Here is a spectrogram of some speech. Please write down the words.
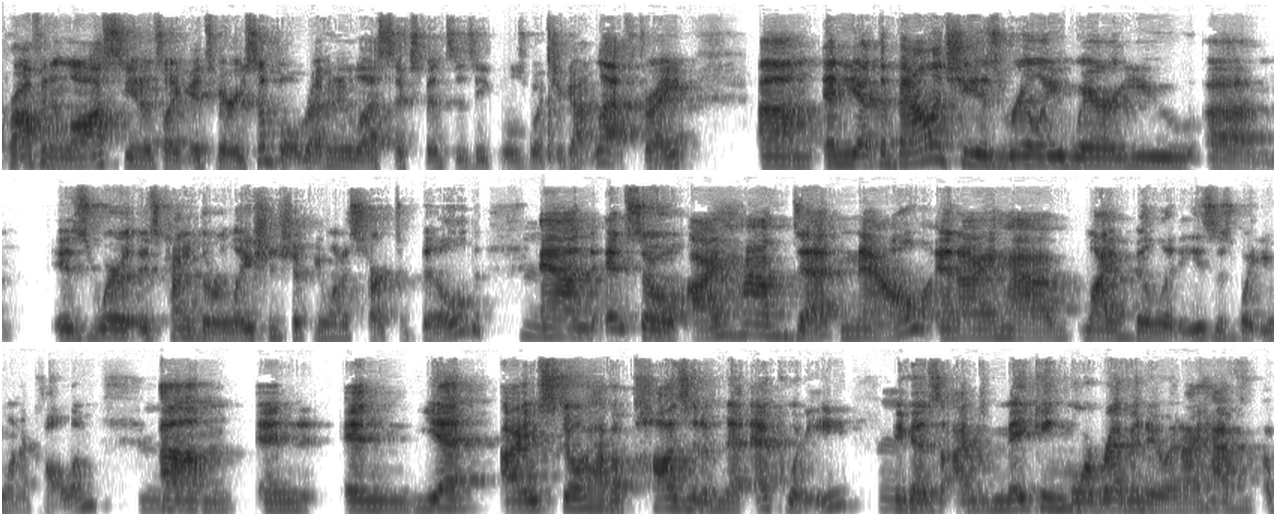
profit and loss. You know, it's like it's very simple. Revenue less expenses equals what you got left, right? Um, and yet the balance sheet is really where you um, is where is kind of the relationship you want to start to build. Mm. And and so I have debt now, and I have liabilities, is what you want to call them. Mm. Um, and and yet I still have a positive net equity Mm. because I'm making more revenue and I have a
